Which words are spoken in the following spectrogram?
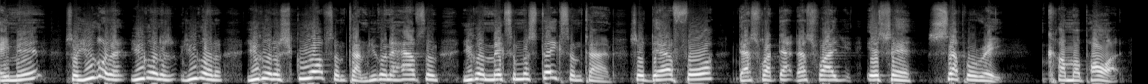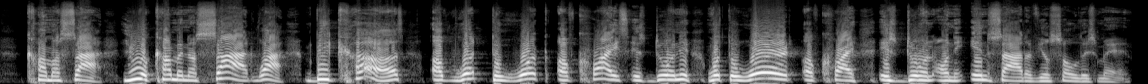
Amen. So you're gonna you're gonna you're gonna you're gonna screw up sometime. You're gonna have some you're gonna make some mistakes sometime. So therefore, that's what that that's why it said separate, come apart come aside. You are coming aside. Why? Because of what the work of Christ is doing, what the word of Christ is doing on the inside of your soulless man.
